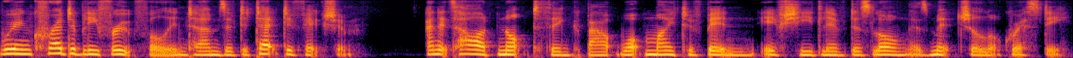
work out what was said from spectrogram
were incredibly fruitful in terms of detective fiction, and it's hard not to think about what might have been if she'd lived as long as Mitchell or Christie.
